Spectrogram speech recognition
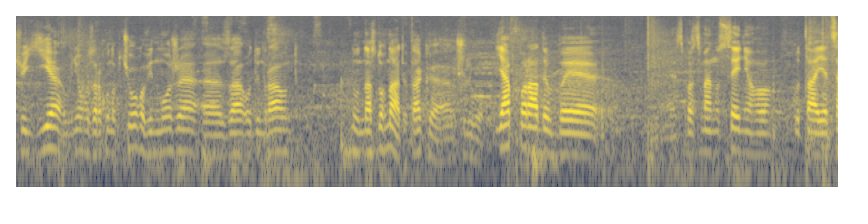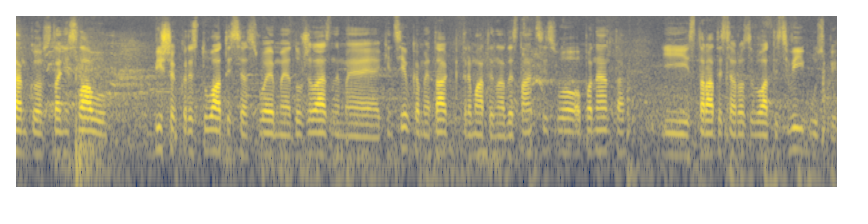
що є в нього за рахунок чого він може е, за один раунд ну, наздогнати, так, е, Шульгу. Я б порадив би е, спортсмену синього кута Яценко Станіславу більше користуватися своїми довжелезними кінцівками, так, тримати на дистанції свого опонента і старатися розвивати свій успіх,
